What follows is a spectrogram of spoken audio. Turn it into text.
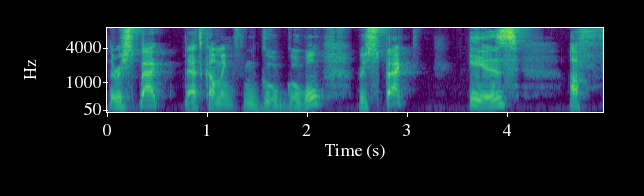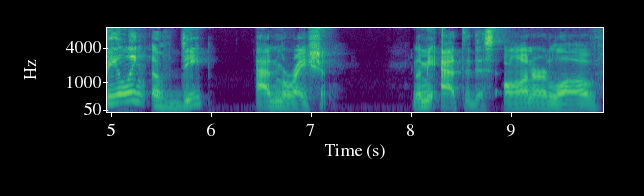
The respect that's coming from Google. Respect is a feeling of deep admiration. Let me add to this honor, love,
